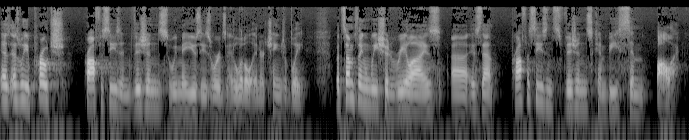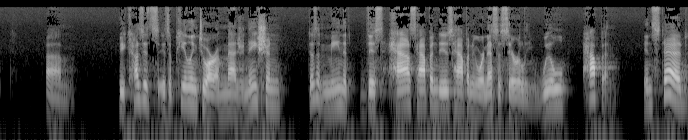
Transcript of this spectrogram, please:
As, as we approach prophecies and visions, we may use these words a little interchangeably. But something we should realize uh, is that prophecies and visions can be symbolic. Um, because it's, it's appealing to our imagination, doesn't mean that this has happened, is happening, or necessarily will happen. Instead,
